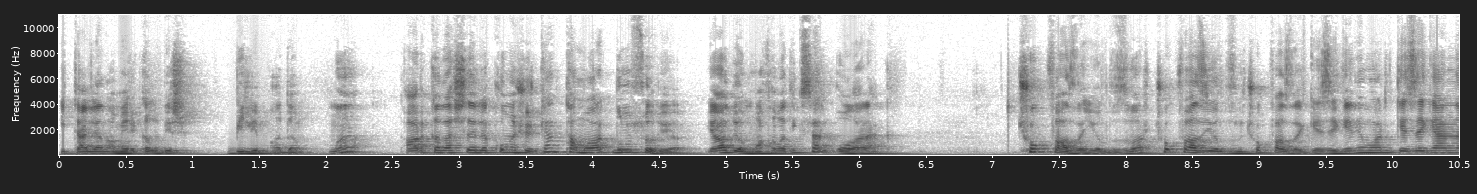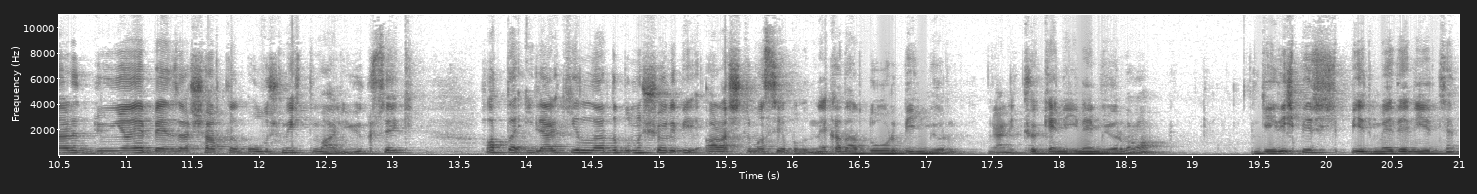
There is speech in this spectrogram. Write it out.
İtalyan Amerikalı bir bilim adamı arkadaşlarıyla konuşurken tam olarak bunu soruyor. Ya diyor matematiksel olarak çok fazla yıldız var. Çok fazla yıldızın çok fazla gezegeni var. Gezegenlerde dünyaya benzer şartların oluşma ihtimali yüksek. Hatta ileriki yıllarda bunun şöyle bir araştırması yapıldı. Ne kadar doğru bilmiyorum. Yani kökeni inemiyorum ama gelişmiş bir medeniyetin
